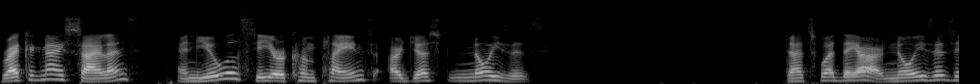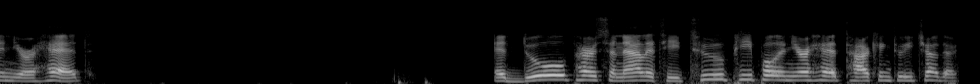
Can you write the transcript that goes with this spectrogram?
Recognize silence, and you will see your complaints are just noises. That's what they are noises in your head. A dual personality, two people in your head talking to each other.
